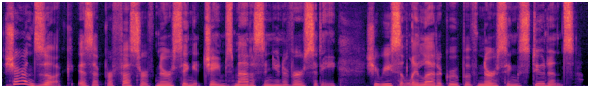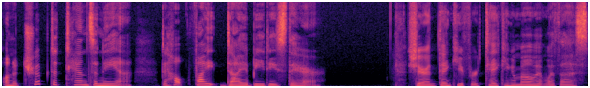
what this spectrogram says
Sharon Zook is a professor of nursing at James Madison University. She recently led a group of nursing students on a trip to Tanzania to help fight diabetes there. Sharon, thank you for taking a moment with us.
